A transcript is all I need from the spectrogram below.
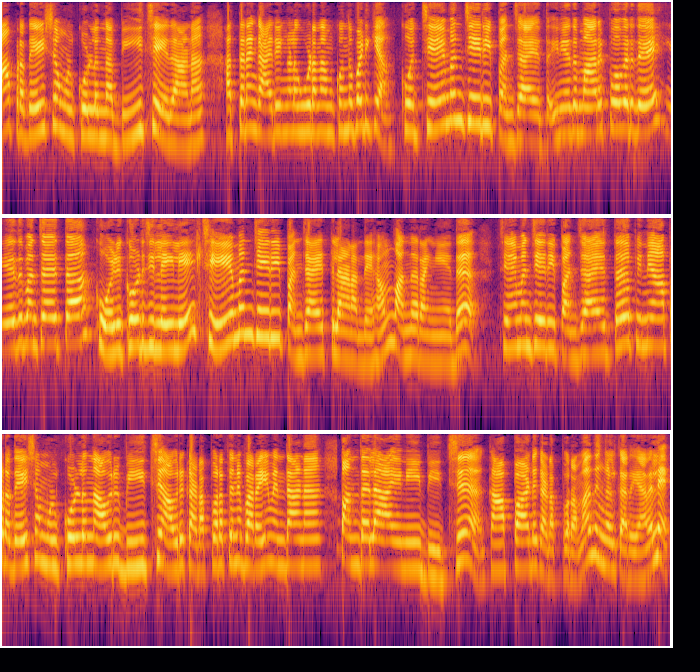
ആ പ്രദേശം ഉൾക്കൊള്ളുന്ന ബീച്ച് ഏതാണ്? അത്തരം കാര്യങ്ങൾ കൂടെ നമുക്കൊന്ന് പഠിക്കാം. ചേമഞ്ചേരി പഞ്ചായത്ത്. ഇനി അത് മാറിപ്പോവരുതേ. ഏത് പഞ്ചായത്താ? കോഴിക്കോട് ജില്ലയിലെ ചേമഞ്ചേരി പഞ്ചായത്തിലാണ് അദ്ദേഹം വന്നിറങ്ങിയത്. ചേമഞ്ചേരി പഞ്ചായത്ത് പിന്നെ ആ പ്രദേശം ഉൾക്കൊള്ളുന്ന ആ ഒരു ബീച്ച് ആ ഒരു കടപ്പുറത്തിന് പറയും എന്താണ്? പന്തലായനി ബീച്ച് കാപ്പാട് കടപ്പുറം. അത് നിങ്ങൾക്കറിയാം അല്ലെ?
